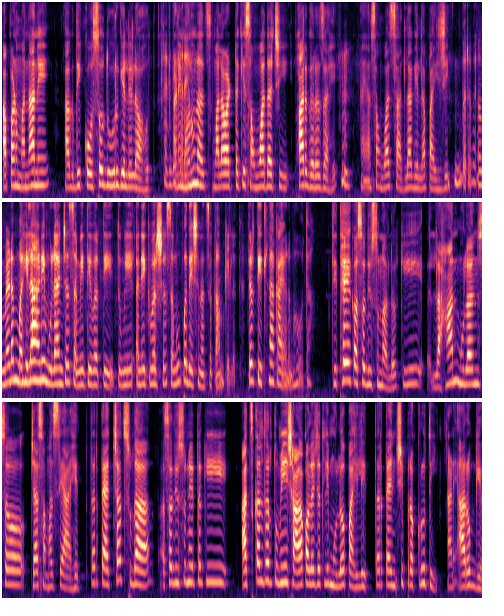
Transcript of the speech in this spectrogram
आपण मनाने अगदी कोसो दूर गेलेलो आहोत. आणि. म्हणूनच मला वाटतं की संवादाची फार गरज आहे. आणि हा संवाद साधला गेला पाहिजे. बरोबर. मॅडम महिला आणि मुलांच्या समितीवरती तुम्ही अनेक वर्ष समुपदेशनाचं काम केलं. तर तिथला काय अनुभव होता? तिथे एक असं दिसून आलं की लहान मुलांचं ज्या समस्या आहेत तर त्याच्यात सुद्धा असं दिसून येतं की आजकाल जर तुम्ही शाळा कॉलेजातली मुलं पाहिलीत तर त्यांची प्रकृती आणि आरोग्य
